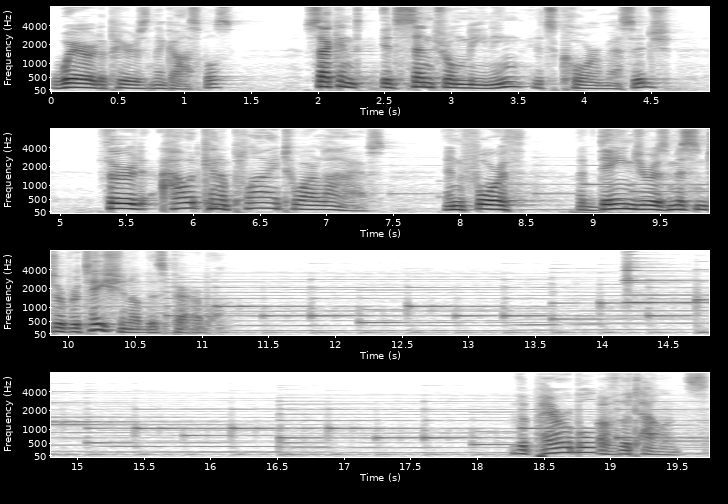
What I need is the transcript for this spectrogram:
where it appears in the Gospels. Second, its central meaning, its core message. Third, how it can apply to our lives. And fourth, a dangerous misinterpretation of this parable. The Parable of the Talents.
